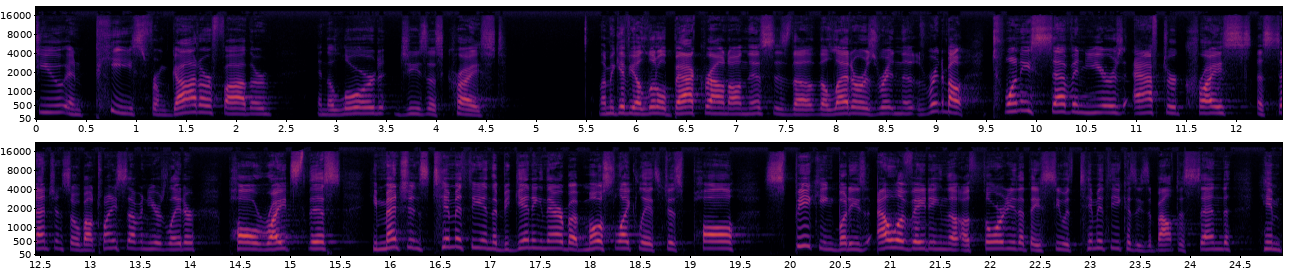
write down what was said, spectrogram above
to you and peace from God our Father and the Lord Jesus Christ. Let me give you a little background on this. Is the, the letter is written, it was written about 27 years after Christ's ascension. So about 27 years later, Paul writes this. He mentions Timothy in the beginning there, but most likely it's just Paul speaking, but he's elevating the authority that they see with Timothy because he's about to send him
